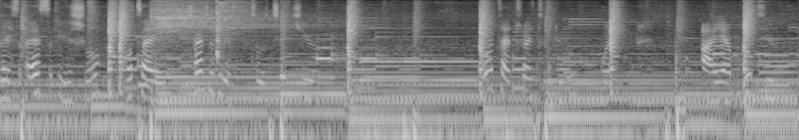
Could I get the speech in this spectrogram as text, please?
guys as usual what I try to do is to take you what I try to do when I am with you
